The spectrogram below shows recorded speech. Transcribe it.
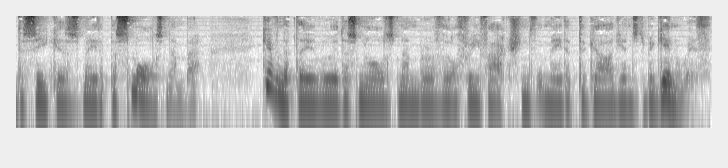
the Seekers made up the smallest number, given that they were the smallest number of the three factions that made up the Guardians to begin with.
